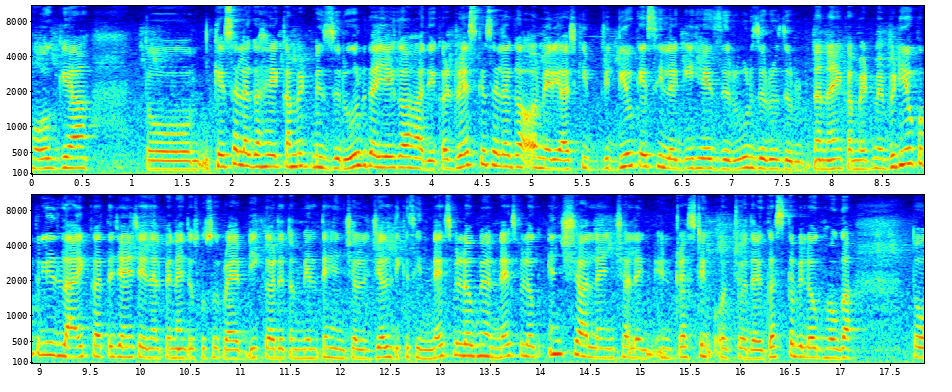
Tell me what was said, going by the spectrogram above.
हो गया। तो कैसा लगा है? कमेंट में ज़रूर बताइएगा। हादी का ड्रेस कैसा लगा? और मेरी आज की वीडियो कैसी लगी है? ज़रूर ज़रूर ज़रूर बताना है कमेंट में। वीडियो को प्लीज़ लाइक करते जाएँ चैनल पे नहीं तो उसको सब्सक्राइब भी कर दे। तो मिलते हैं इंशाल्लाह जल्दी किसी नेक्स्ट व्लॉग में। और नेक्स्ट व्लॉग इंशाल्लाह इंशाल्लाह इंटरेस्टिंग और चौदह अगस्त का व्लॉग होगा। तो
